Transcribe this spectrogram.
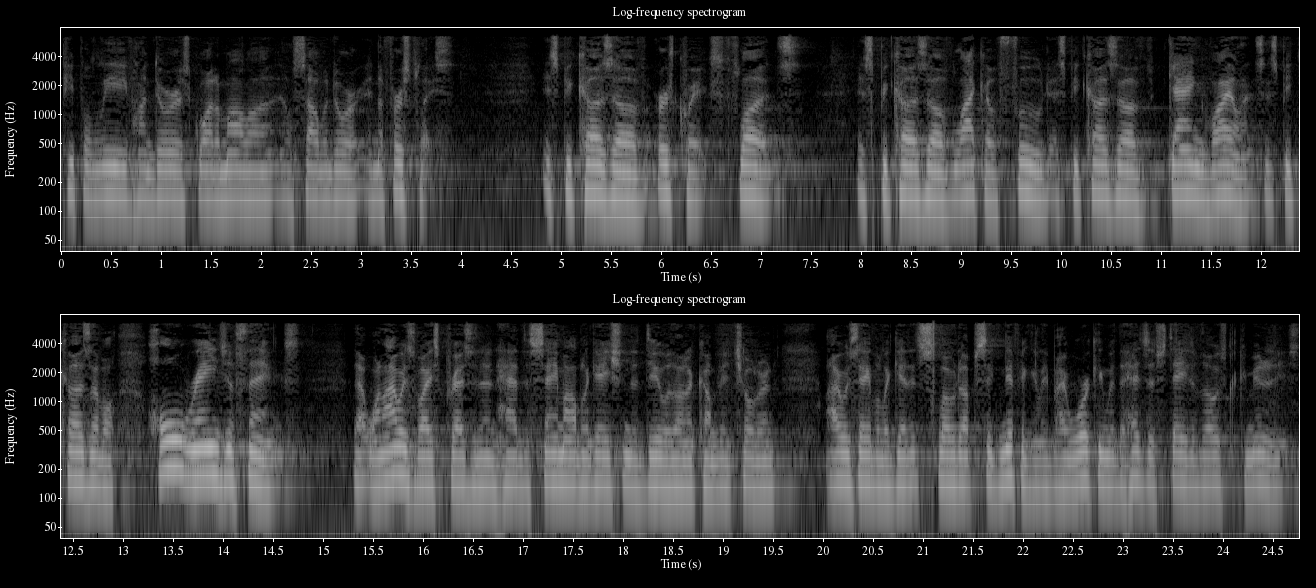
people leave Honduras, Guatemala, El Salvador in the first place. It's because of earthquakes, floods. It's because of lack of food. It's because of gang violence. It's because of a whole range of things that when I was vice president had the same obligation to deal with unaccompanied children. I was able to get it slowed up significantly by working with the heads of state of those communities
